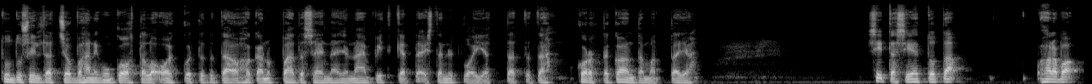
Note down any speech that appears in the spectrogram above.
Tuntui siltä, että se on vähän niin kuin kohtalo oikku, että tätä on hakannut päätä seinään jo näin pitkä, että ei sitä nyt voi jättää tätä kortta kantamatta. Ja sitten siihen tuota, harva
